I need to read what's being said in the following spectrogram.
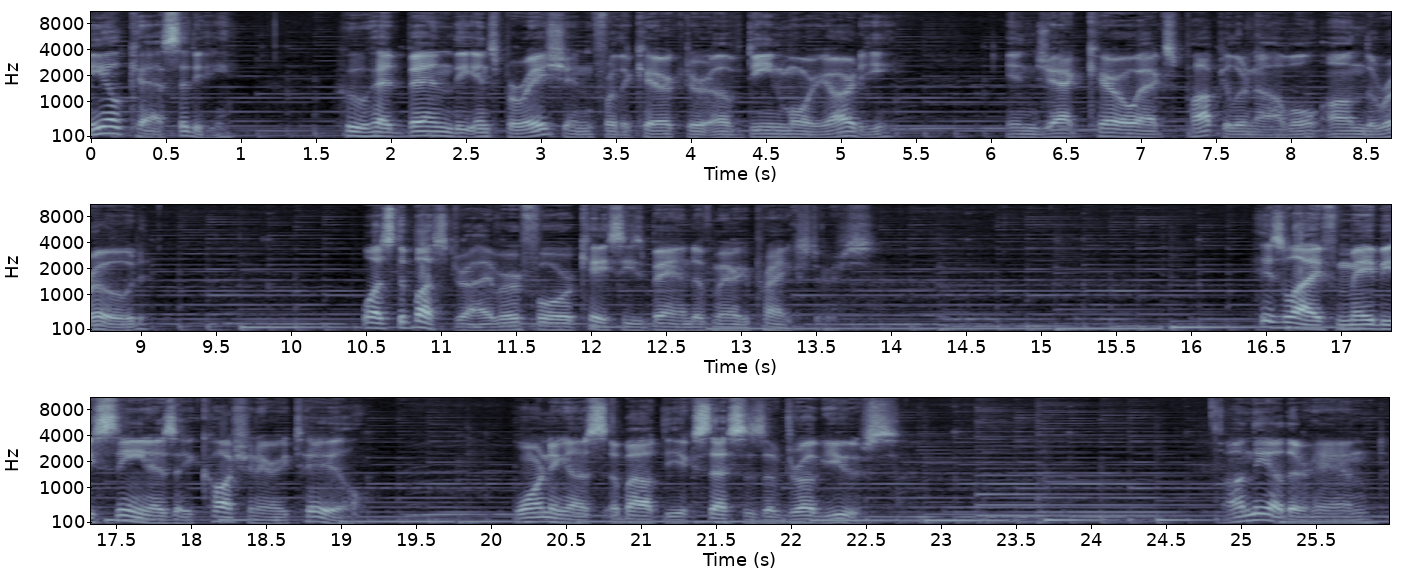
Neal Cassady, who had been the inspiration for the character of Dean Moriarty in Jack Kerouac's popular novel On the Road, was the bus driver for Kesey's band of merry pranksters. His life may be seen as a cautionary tale, warning us about the excesses of drug use. On the other hand,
